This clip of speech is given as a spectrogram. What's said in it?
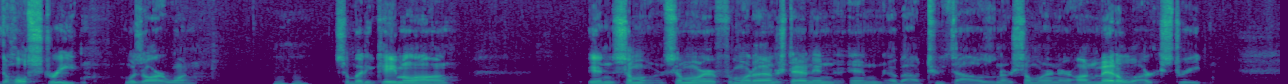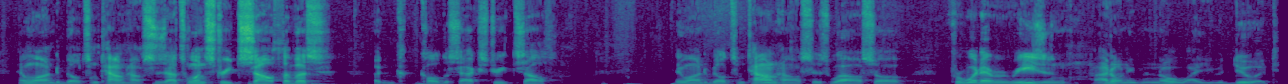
the whole street was R1. Somebody came along in some, somewhere, from what I understand, in, in about 2000 or somewhere in there on Meadowlark Street and wanted to build some townhouses. That's one street south of us, a cul-de-sac street south they wanted to build some townhouses. Well, so for whatever reason, I don't even know why you would do it.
